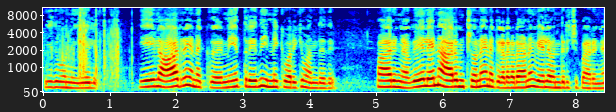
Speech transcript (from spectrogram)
இது ஒன்று ஏழு. ஏழு ஆர்டர் எனக்கு நேற்றுலேருந்து இன்னைக்கு வரைக்கும் வந்தது. பாருங்க வேலைன்னு ஆரம்பிச்சோன்னா எனக்கு கடகடான வேலை வந்துருச்சு பாருங்க.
